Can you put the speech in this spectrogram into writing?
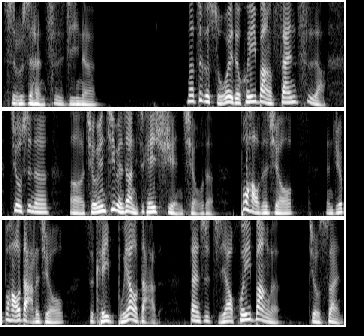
是不是很刺激呢？那这个所谓的挥棒三次啊，就是呢呃球员基本上你是可以选球的，不好的球。感觉不好打的球是可以不要打的，但是只要挥棒了就算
